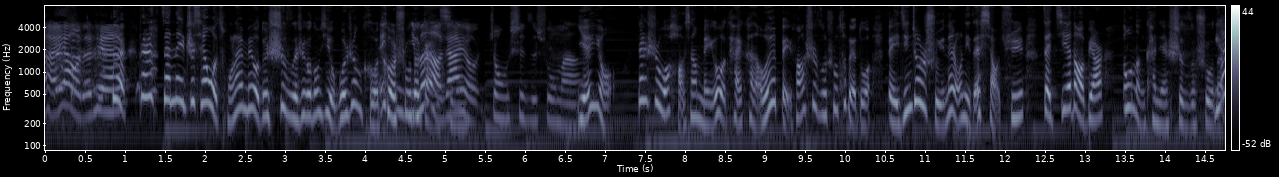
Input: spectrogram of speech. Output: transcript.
哎呀，我的天！对，但是在那之前，我从来没有对柿子这个东西有过任何哎特殊你们的感情。老家有种柿子树吗？也有，但是我好像没有太看到。我以为北方柿子树特别多，北京就是属于那种你在小区、在街道边儿都能看见柿子树的。你看，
